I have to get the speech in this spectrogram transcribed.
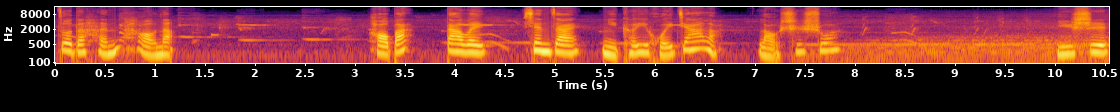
做得很好呢。好吧，大卫，现在你可以回家了。老师说。于是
